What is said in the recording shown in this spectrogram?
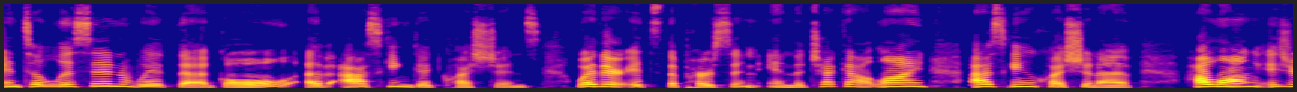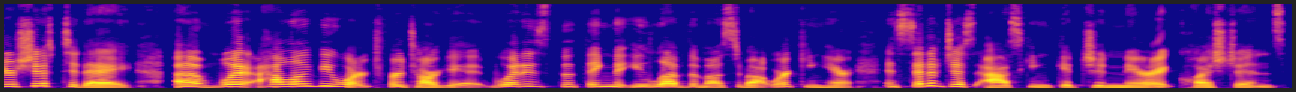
and to listen with the goal of asking good questions, whether it's the person in the checkout line asking a question of, How long is your shift today? Um, what, how long have you worked for Target? What is the thing that you love the most about working here? Instead of just asking generic questions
